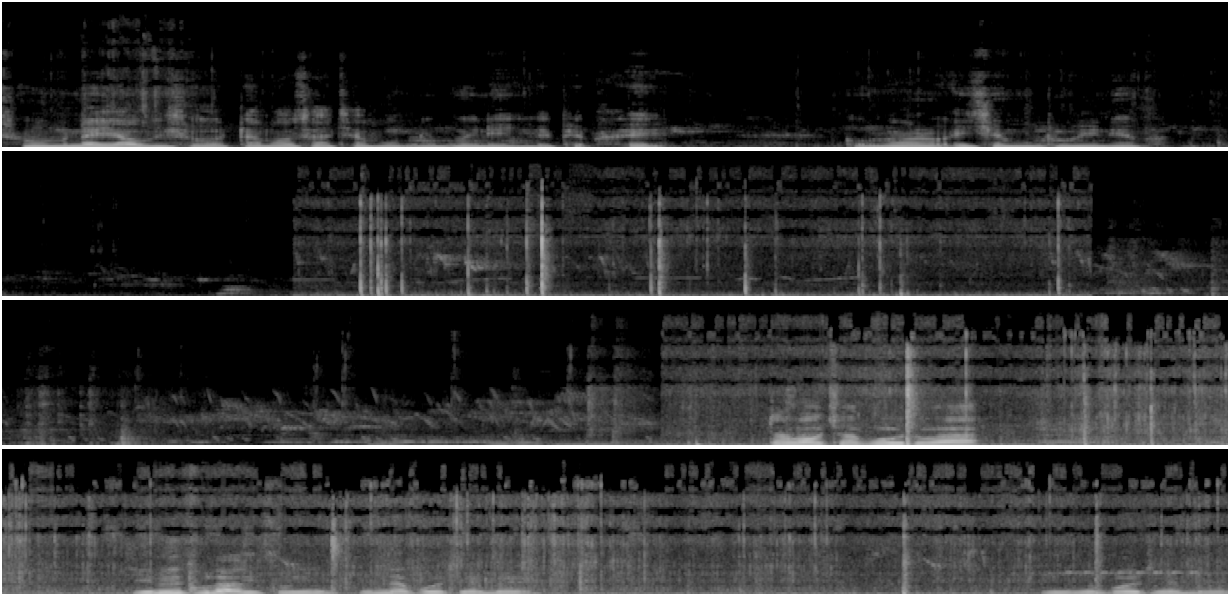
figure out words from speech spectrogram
ကျွန်တော်မနေ့ရောက်ပြီဆိုတော့ဓမ္မောက်စားချက်ဖို့မမွေးနေပြီဖြစ်ပါတယ်။ကိုတော့ကတော့အိတ်ချင်မှုတူတွေနဲ့ပါဓာတ်ပေါက်ချက်ဖို့အတွက် ရင်းနှီးစုလာပြီဆိုရင်နည်းနည်းပွင့်ထည့်မယ်ရင်းနှီးပွင့်ထည့်မယ်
